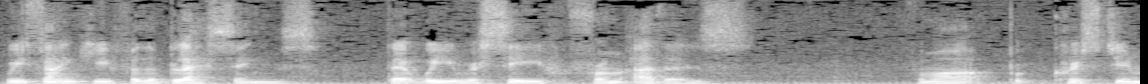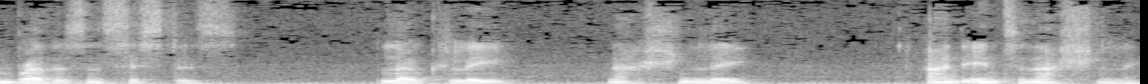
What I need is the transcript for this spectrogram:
We thank you for the blessings that we receive from others, from our Christian brothers and sisters, locally, nationally, and internationally.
